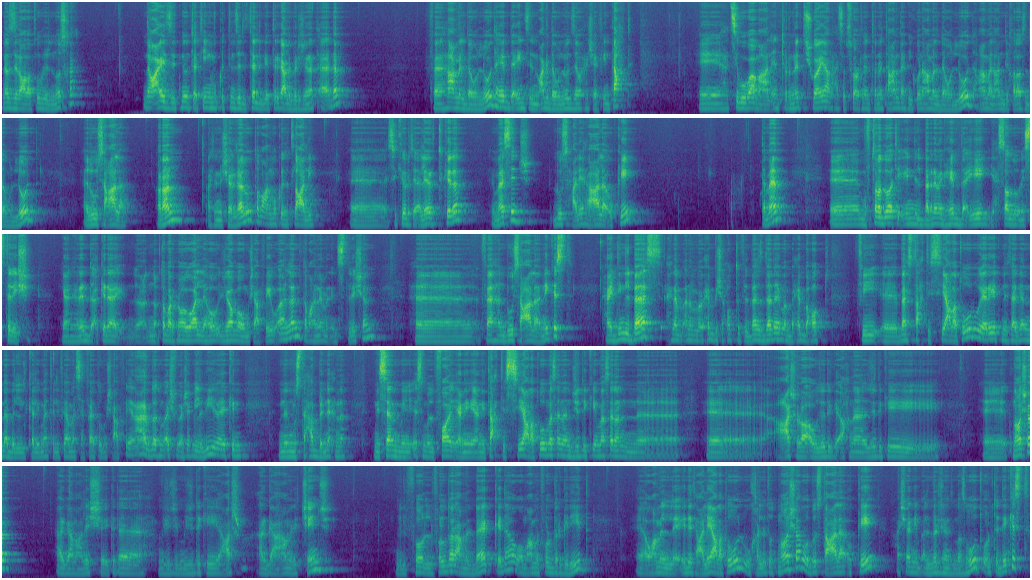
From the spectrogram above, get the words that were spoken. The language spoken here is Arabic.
نزل على طول النسخة. لو عايز 32 ممكن تنزل ترجع ل version ات اقدم فهعمل download. هيبدأ ينزل معاك download زي ما إحنا شايفين تحت. آه هتسيبه بقى مع الإنترنت شوية على حسب سرعة الإنترنت عندك. يكون عمل download. عمل عندي خلاص download. ادوس على run عشان نشغله طبعا ممكن تطلع لي security alert كده message دوس عليها على OK. تمام؟ آه مفترض دلوقتي إن البرنامج هيبدأ إيه؟ يحصل له installation يعني هنبدأ كده نعتبر إن هو قال لي أهو Java ومش عارف إيه واهلا. طبعا هنعمل installation آه فهندوس على next هيديني ال path. إحنا أنا ما بحبش أحط في ال path ده. دايما بحب أحط في path تحت ال C على طول. ويا ريت نتجنب الكلمات اللي فيها مسافات ومش عارف إيه. أنا عارف دلوقتي ما بقاش في مشاكل دي لكن من المستحب إن إحنا نسمي اسم ال file يعني يعني تحت ال C على طول مثلا JDK مثلا 10 أو JDK إحنا JDK 12 أرجع معلش كده مش JDK 10 أرجع أعمل change لل folder أعمل back كده وأقوم عامل folder جديد أو عامل edit عليه على طول وخليته 12 ودوست على OK عشان يبقى ال versions مظبوط وقلت next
